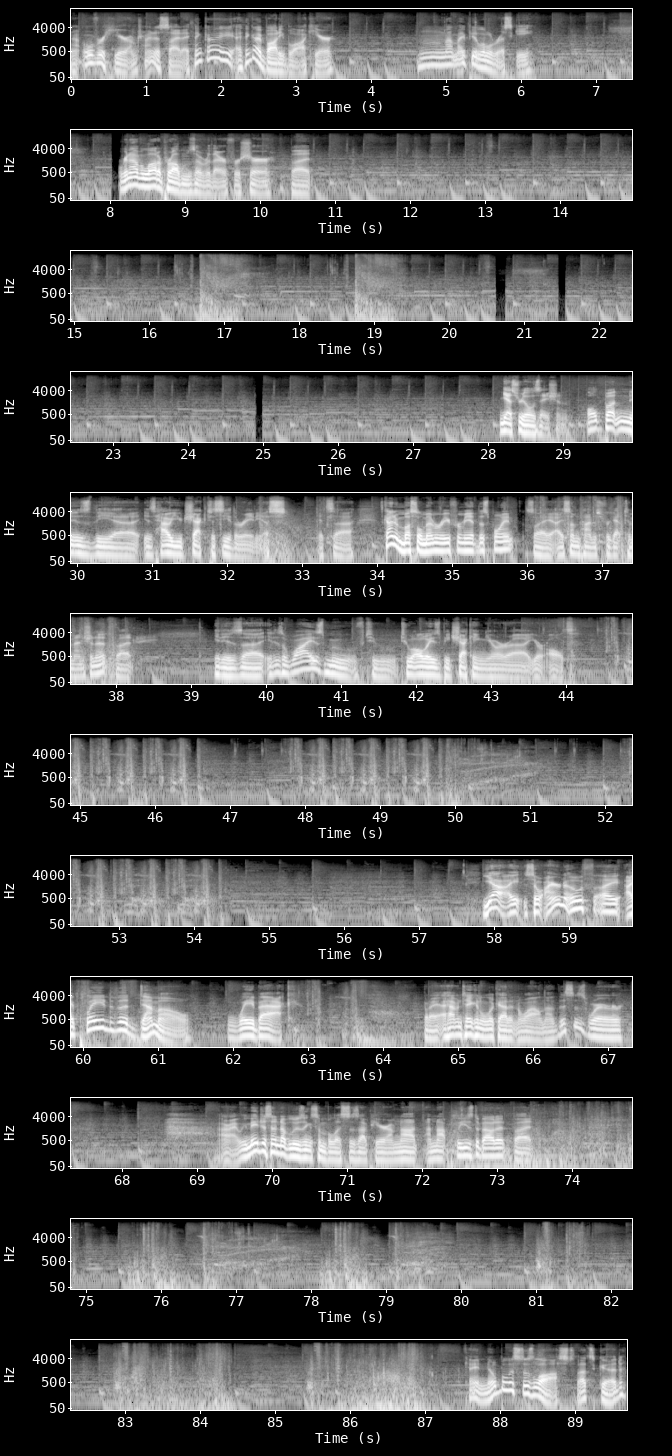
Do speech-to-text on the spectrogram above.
Now over here, I'm trying to decide. I think I I think I body block here. Mm, that might be a little risky. We're going to have a lot of problems over there for sure, but Yes, realization. Alt button is the uh, is how you check to see the radius. It's uh, it's kind of muscle memory for me at this point, so I, I sometimes forget to mention it, but it is uh, it is a wise move to to always be checking your uh, your alt. Yeah, I so Iron Oath, I I played the demo way back, but I, I haven't taken a look at it in a while. Now this is where. All right, we may just end up losing some ballistas up here. I'm not I'm not pleased about it, but Okay, no ballistas lost. That's good.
